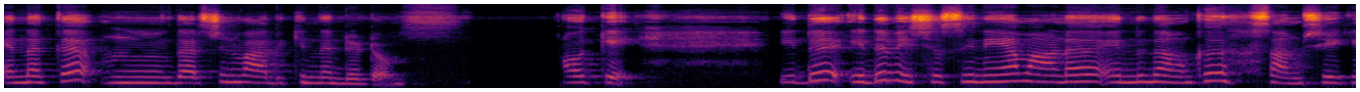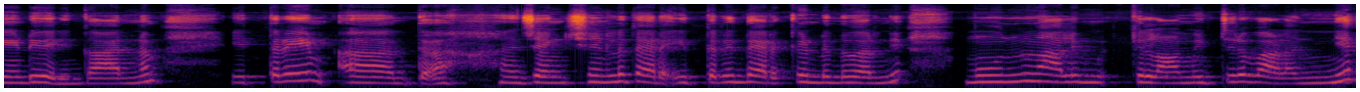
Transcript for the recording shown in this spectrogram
എന്നൊക്കെ ദർശൻ വാദിക്കുന്നുണ്ട് കേട്ടോ. ഓക്കെ. ഇത് ഇത് വിശ്വസനീയമാണ് എന്ന് നമുക്ക് സംശയിക്കേണ്ടി വരും. കാരണം ഇത്രയും ജംഗ്ഷനിൽ തിര ഇത്രയും തിരക്കുണ്ടെന്ന് പറഞ്ഞ് മൂന്ന് നാല് കിലോമീറ്റർ വളഞ്ഞ്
